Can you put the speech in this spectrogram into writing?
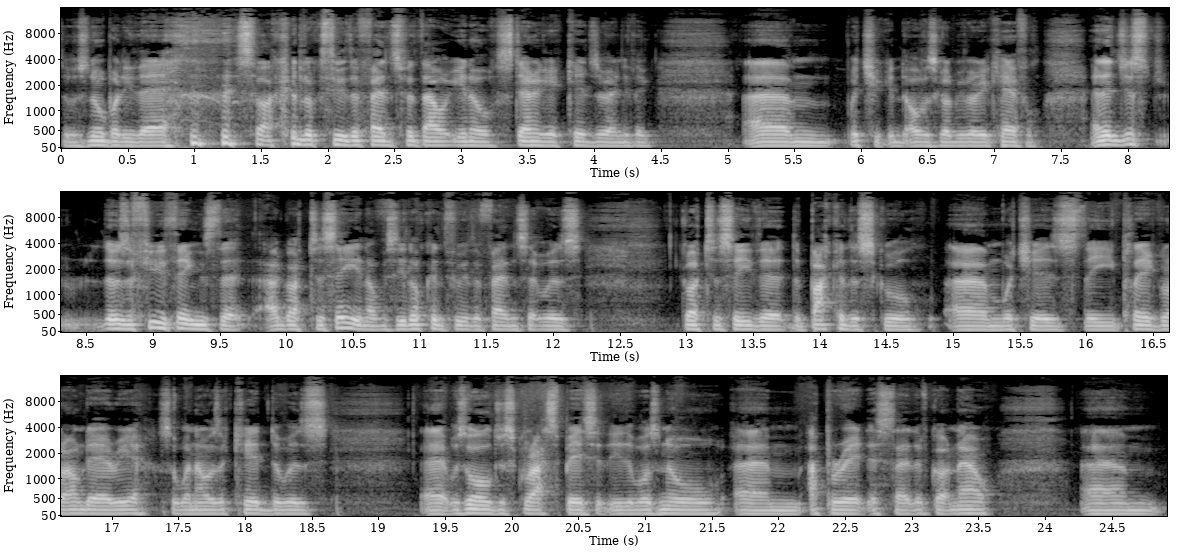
there was nobody there, so I could look through the fence without you know staring at kids or anything. Um, which you can always got to be very careful. And it just there was a few things that I got to see, and obviously looking through the fence, it was got to see the the back of the school, um, which is the playground area. So when I was a kid, there was uh, it was all just grass basically. There was no um, apparatus that they've got now. Um,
